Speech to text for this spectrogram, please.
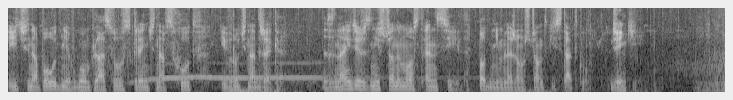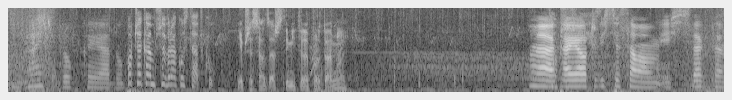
Idź na południe w głąb lasu, skręć na wschód i wróć nad rzekę. Znajdziesz zniszczony most Enseed. Pod nim leżą szczątki statku. Dzięki. Znajdź próbkę jadu. Poczekam przy wraku statku. Nie przesadzasz z tymi teleportami? Ach, a ja oczywiście sama mam iść, tak? Ten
